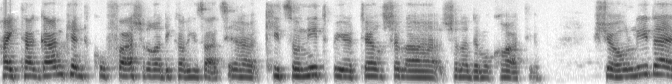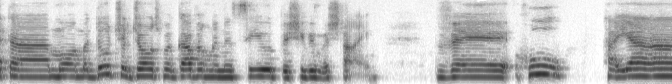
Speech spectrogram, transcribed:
הייתה גם כן תקופה של רדיקליזציה קיצונית ביותר של, ה, של הדמוקרטים, שהולידה את המועמדות של ג'ורג' מגוון לנשיאות ב-72, והוא היה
